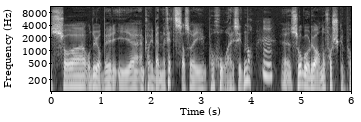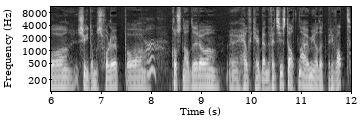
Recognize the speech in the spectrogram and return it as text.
så, og du jobber i eh, Employee Benefits, altså i, på HR-siden, da, Mm. eh, så går det jo an å forske på sykdomsforløp og Ja. kostnader og eh, healthcare benefits. I statene er jo mye av dette privat.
